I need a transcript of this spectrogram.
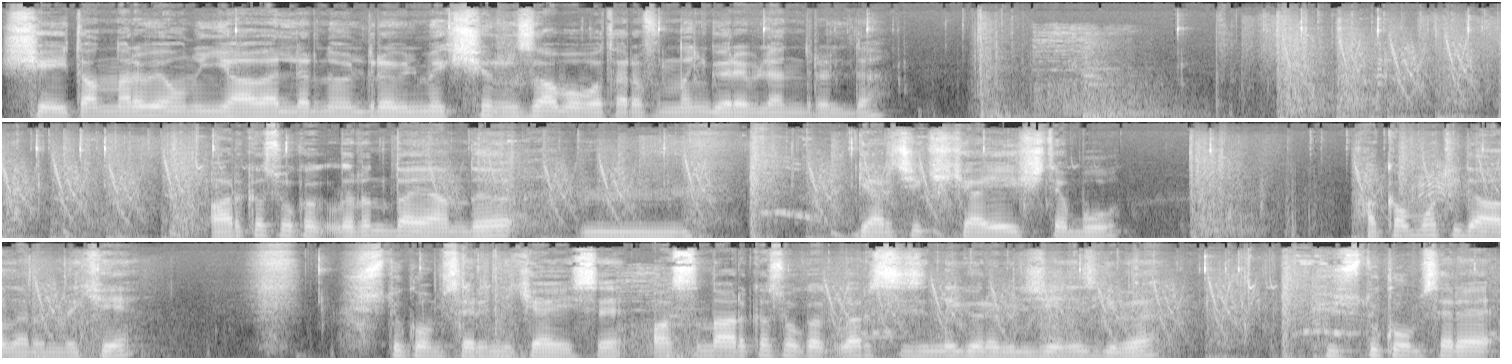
şeytanları ve onun yaverlerini öldürebilmek için Rıza Baba tarafından görevlendirildi. Arka sokakların dayandığı hmm, gerçek hikaye işte bu. Hakamoti dağlarındaki Hüsnü Komiser'in hikayesi. Aslında arka sokaklar sizin de görebileceğiniz gibi Hüsnü Komiser'e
